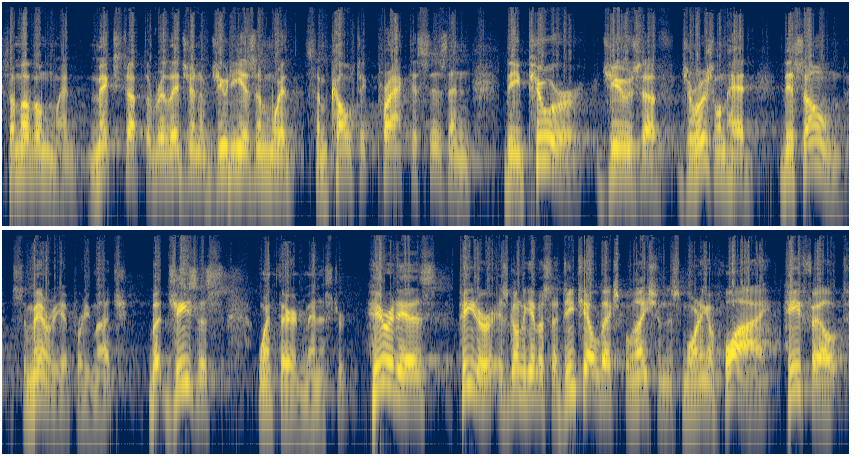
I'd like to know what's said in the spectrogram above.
Some of them had mixed up the religion of Judaism with some cultic practices, and the pure Jews of Jerusalem had disowned Samaria pretty much. But Jesus went there and ministered. Here it is. Peter is going to give us a detailed explanation this morning of why he felt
